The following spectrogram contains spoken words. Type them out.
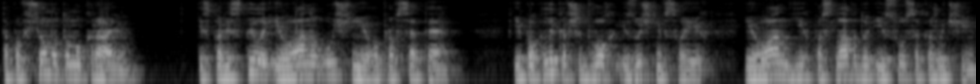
та по всьому тому краю, і сповістили Іоанну учні його про все те, і, покликавши двох із учнів своїх, Іоанн їх послав до Ісуса, кажучи:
